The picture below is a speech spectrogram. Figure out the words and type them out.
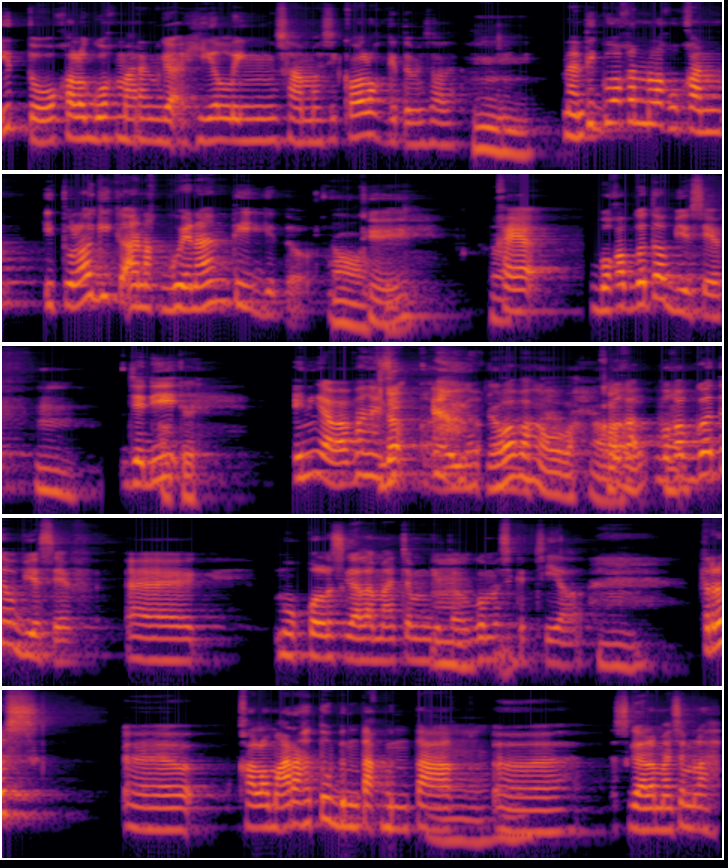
itu, kalau gua kemarin nggak healing sama psikolog gitu misalnya, Hmm. nanti gua akan melakukan itu lagi ke anak gue nanti gitu. Oh, Oke. Kayak bokap gue tuh abusive. Hmm. Jadi Oke. ini nggak apa-apa nggak Enggak, sih? Gak apa-apa, gak apa-apa. nggak apa-apa. bokap bokap gue tuh abusive. Eh, mukul segala macam gitu. Hmm. Gue masih kecil. Hmm. Terus eh, kalau marah tuh bentak-bentak Hmm. eh, segala macam lah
